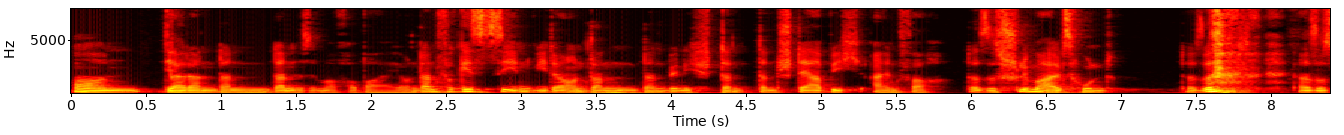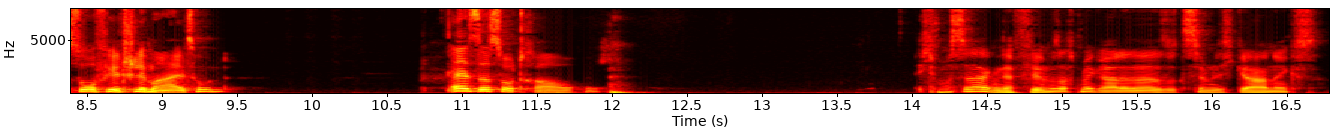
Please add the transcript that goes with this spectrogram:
Und ja, dann dann dann ist immer vorbei und dann vergisst sie ihn wieder und dann dann bin ich dann dann sterbe ich einfach. Das ist schlimmer als Hund. Das ist das ist so viel schlimmer als Hund. Es ist so traurig. Ich muss sagen, der Film sagt mir gerade so ziemlich gar nichts.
